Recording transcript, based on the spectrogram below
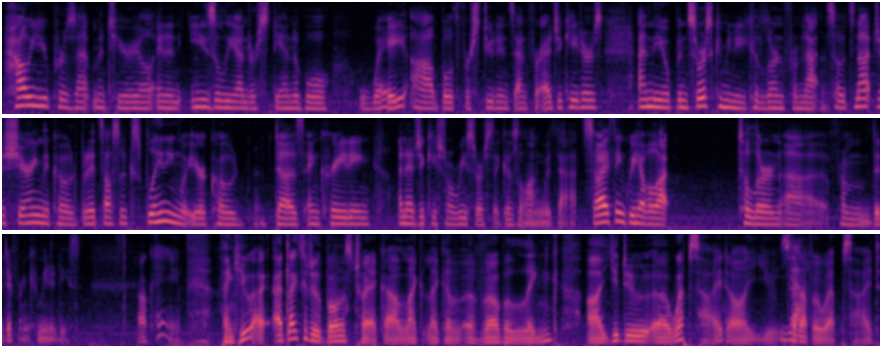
how you present material in an easily understandable way, uh, both for students and for educators. And the open source community could learn from that. So it's not just sharing the code, but it's also explaining what your code does and creating an educational resource that goes along with that. So I think we have a lot to learn uh, from the different communities. Okay, thank you. I, would like to do a bonus track, uh, like like a, a verbal link. Uh, you do a website, or you set Yeah. up a website,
